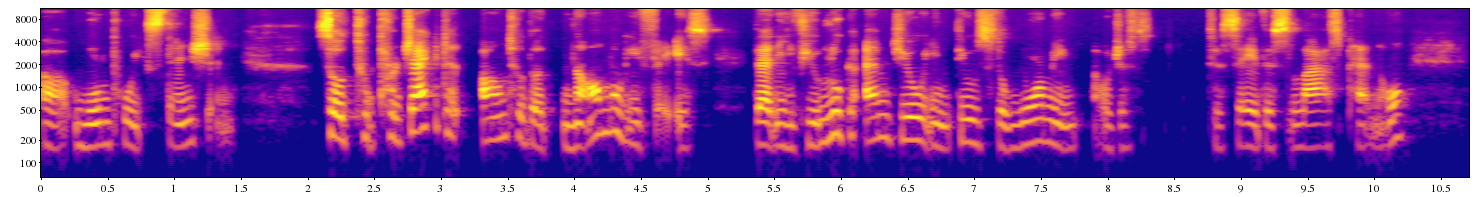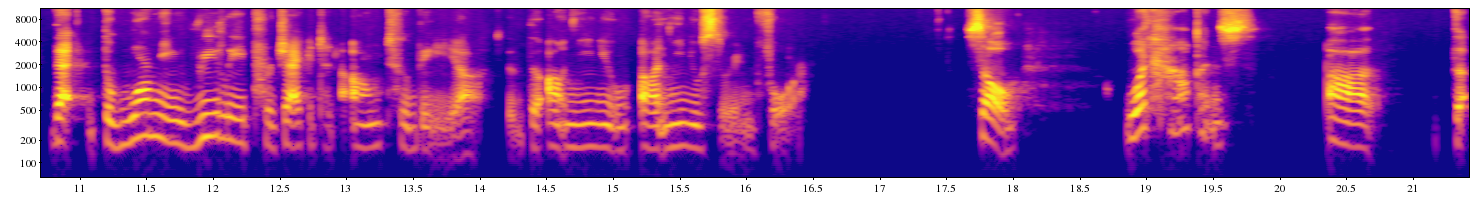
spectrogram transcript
uh, warm pool extension. So to project it onto the anomaly phase, that if you look at MJO induced warming, I'll just to say this last panel, that the warming really projected onto the uh, the El Nino, uh, Nino 3 and 4. So what happens uh, the,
